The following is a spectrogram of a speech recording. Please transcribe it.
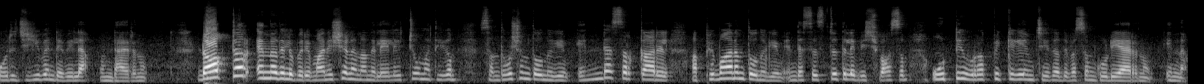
ഒരു ജീവന്റെ വില ഉണ്ടായിരുന്നു. ഡോക്ടർ എന്നതിലുപരി മനുഷ്യൻ എന്ന നിലയിൽ ഏറ്റവും അധികം സന്തോഷം തോന്നുകയും എന്റെ സർക്കാരിൽ അഭിമാനം തോന്നുകയും എന്റെ സിസ്റ്റത്തിലെ വിശ്വാസം ഊട്ടി ഉറപ്പിക്കുകയും ചെയ്ത ദിവസം കൂടിയായിരുന്നു ഇന്ന്.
